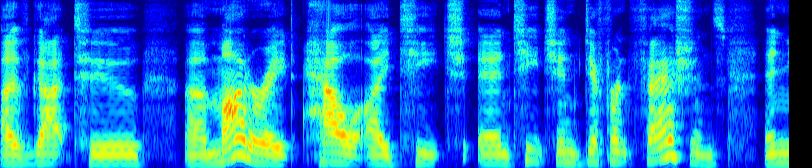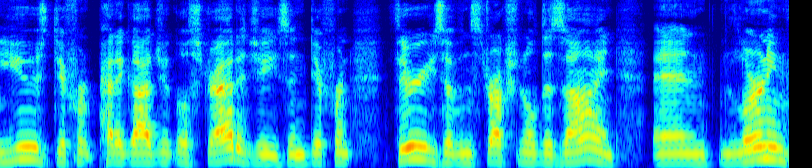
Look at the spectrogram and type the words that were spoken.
I've got to uh, moderate how I teach and teach in different fashions and use different pedagogical strategies and different theories of instructional design and learning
